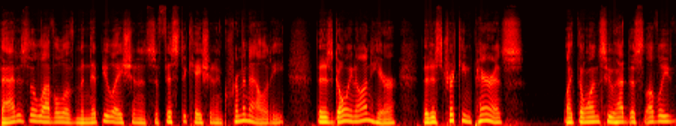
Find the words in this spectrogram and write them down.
That is the level of manipulation and sophistication and criminality that is going on here that is tricking parents like the ones who had this lovely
